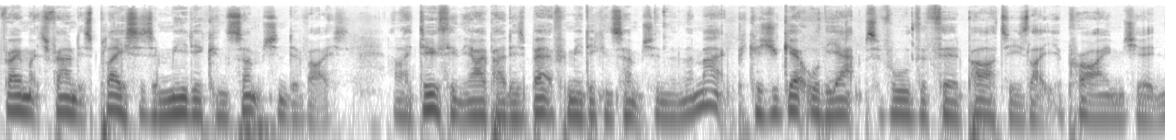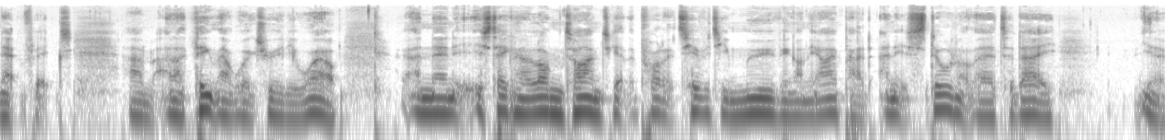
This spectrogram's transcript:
very much found its place as a media consumption device. And I do think the iPad is better for media consumption than the Mac because you get all the apps of all the third parties like your Primes, your Netflix, um, and I think that works really well. And then it's taken a long time to get the productivity moving on the iPad, and it's still not there today. You know,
